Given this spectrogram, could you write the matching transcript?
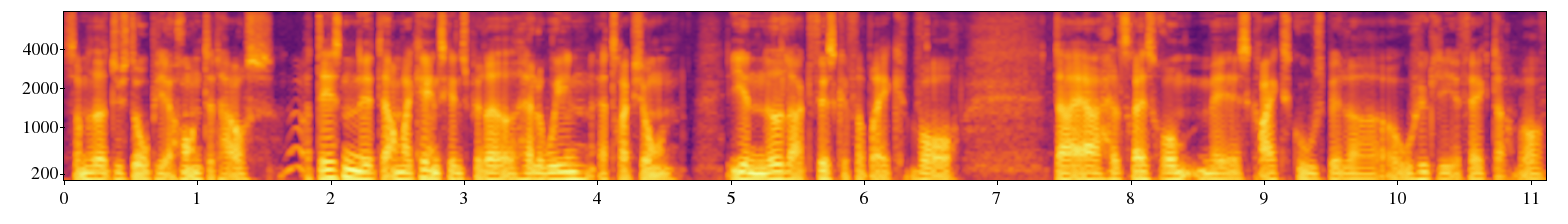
som hedder Dystopia Haunted House. Og det er sådan et amerikansk inspireret Halloween-attraktion i en nedlagt fiskefabrik, hvor der er 50 rum med skrækskuespillere og uhyggelige effekter, hvor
